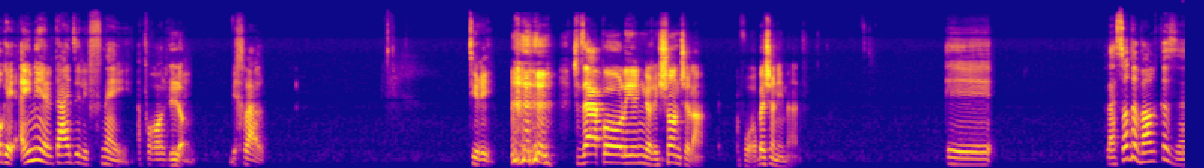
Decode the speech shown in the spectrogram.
אוקיי, האם היא העלתה את זה לפני הפרול לא. הירינג? בכלל. תראי, עכשיו זה היה פה לירינג הראשון שלה, עבור הרבה שנים מאז. אה, לעשות דבר כזה,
